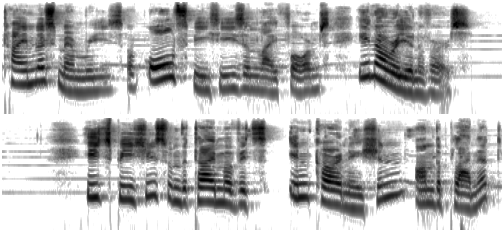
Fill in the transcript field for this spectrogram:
timeless memories of all species and life forms in our universe. Each species, from the time of its incarnation on the planet,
